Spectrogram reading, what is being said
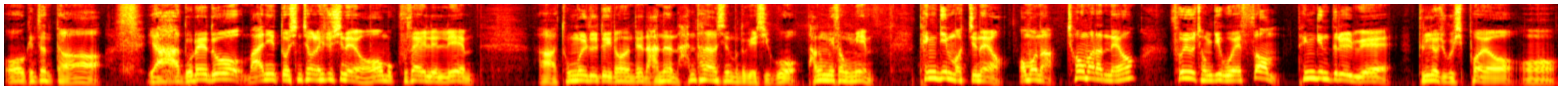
어, 괜찮다. 야, 노래도 많이 또 신청을 해주시네요. 뭐, 9411님. 아, 동물들도 이러는데 나는 한탄하시는 분도 계시고, 박미성님. 펭귄 멋지네요. 어머나, 처음 알았네요. 소유 정기고의 썸, 펭귄들을 위해 들려주고 싶어요. 어.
